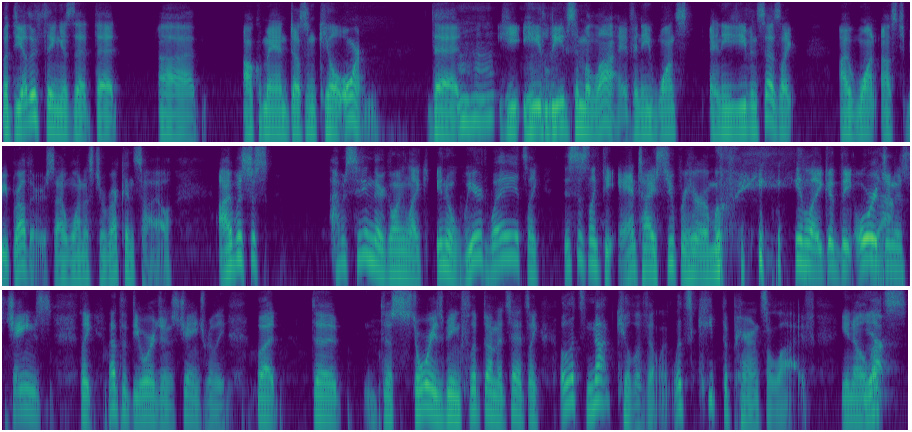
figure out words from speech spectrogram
but the other thing is that, that, uh, Aquaman doesn't kill Orm, that Mhm. he, he Mhm. leaves him alive and he wants, and he even says, like, I want us to be brothers. I want us to reconcile. I was just, I was sitting there going, like, in a weird way, it's like, this is like the anti superhero movie. like, the origin Yeah. has changed like not that the origin has changed really but the the story is being flipped on its head. It's like oh let's not kill a villain. Let's keep the parents alive. You know let's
